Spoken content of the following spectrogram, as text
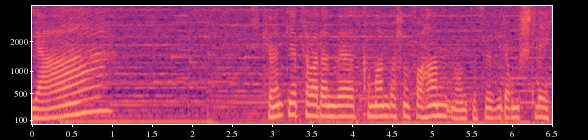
Ja. Könnte jetzt, aber dann wäre das Kommando schon vorhanden und das wäre wiederum schlecht.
